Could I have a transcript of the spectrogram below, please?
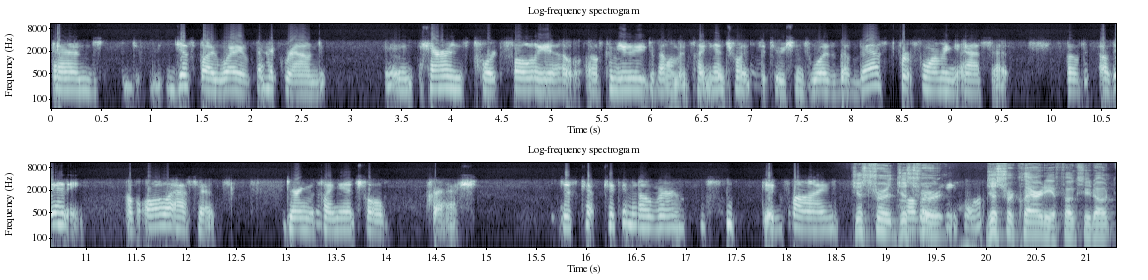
And just by way of background, Heron's portfolio of community development financial institutions was the best performing asset of, of any, of all assets during the financial crash. Just kept kicking over, did fine. Just for just for people. just for clarity of folks who don't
